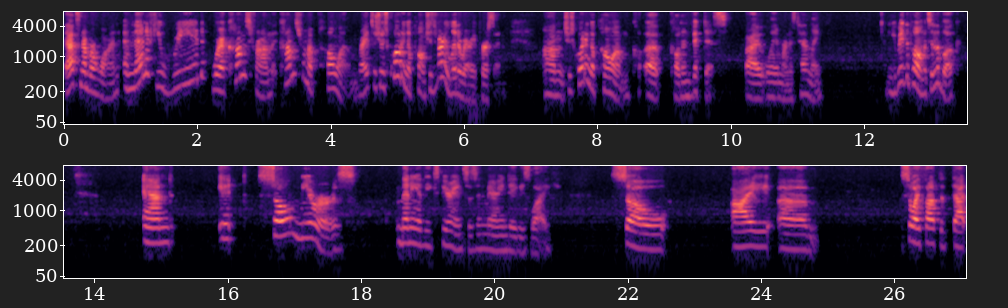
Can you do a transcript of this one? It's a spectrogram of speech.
that's number one. And then if you read where it comes from, it comes from a poem, right? So she was quoting a poem. She's a very literary person. Um, she was quoting a poem uh, called Invictus by William Ernest Henley. You read the poem, it's in the book, and it so mirrors many of the experiences in Marion Davies' life. So I um, so I thought that that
